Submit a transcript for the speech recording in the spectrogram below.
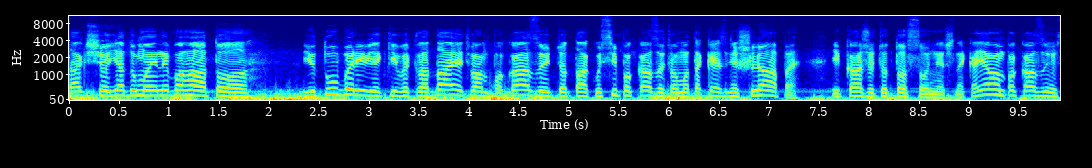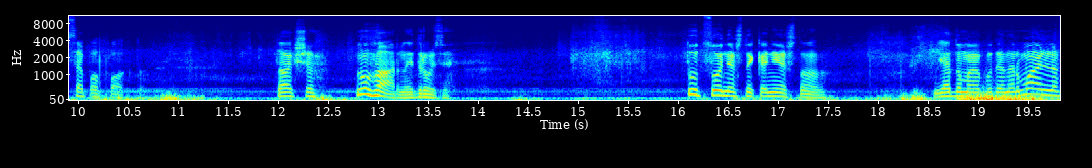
Так що, я думаю, небагато ютуберів, які викладають вам, показують отак. Усі показують вам отакезні шляпи і кажуть, ото соняшник. А я вам показую все по факту. Так що, ну гарний, друзі. Тут соняшник, звісно, я думаю, буде нормально.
